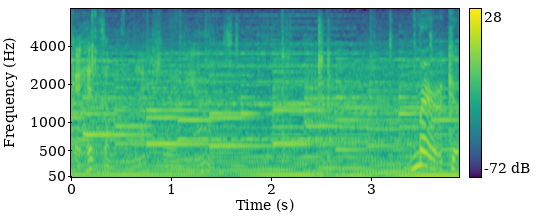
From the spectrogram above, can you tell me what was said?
think I hit something, actually, to be honest. America!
